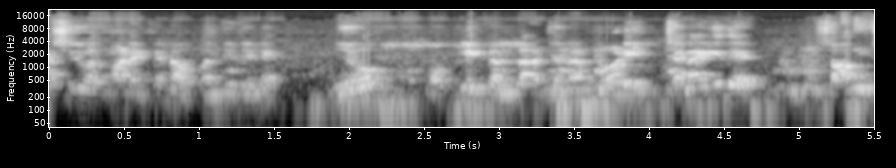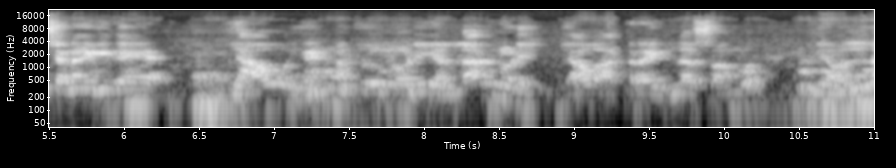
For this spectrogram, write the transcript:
ಆಶೀರ್ವಾದ ಮಾಡಕ್ಕೆ ನಾವು ಬಂದಿದ್ದೀನಿ. ನೀವು ಒಪ್ಲಿಕ್ಕಲ್ಲ ಜನ ನೋಡಿ, ಚೆನ್ನಾಗಿದೆ. ಸಾಂಗ್ ಚೆನ್ನಾಗಿದೆ. ಯಾವ ಹೆಣ್ಮಕ್ಳು ನೋಡಿ, ಎಲ್ಲಾರು ನೋಡಿ, ಯಾವ ಆ ತರ ಇಲ್ಲ ಸಾಂಗು ನೀವೆಲ್ಲ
